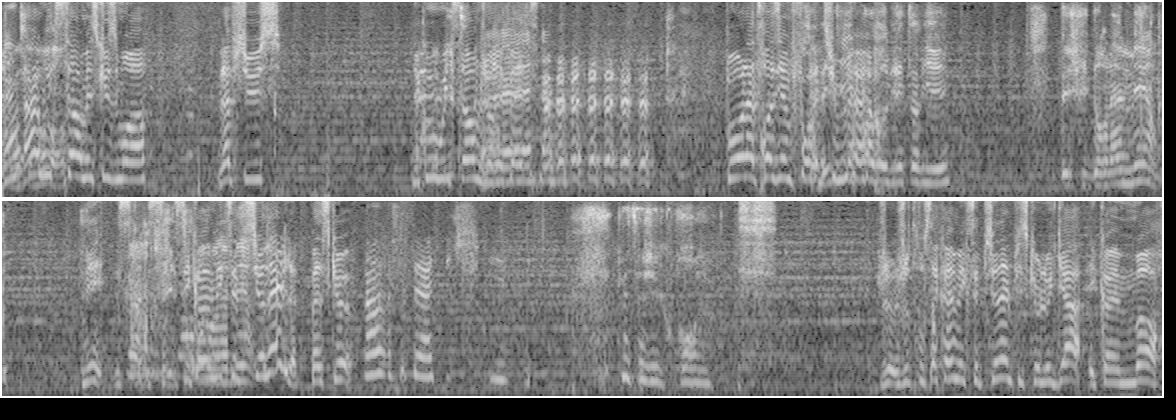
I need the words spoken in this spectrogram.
Ah, moi, Windstorm, excuse-moi. Lapsus. Du coup, Windstorm, je répète. Pour la troisième fois, tu meurs. regrettarier. Mais je suis dans la merde. Mais c'est- Ah, quand même exceptionnel parce que Non, c'était la. Putain, j'y comprends rien. je, je trouve ça quand même exceptionnel puisque le gars est quand même mort,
